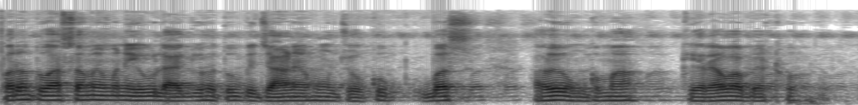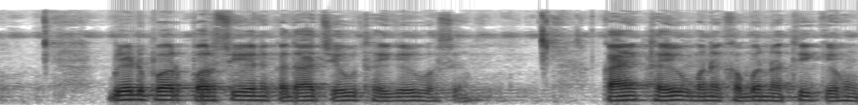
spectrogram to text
પરંતુ આ સમયે મને એવું લાગ્યું હતું કે જાણે હું ચોખ્ખું બસ હવે ઊંઘમાં ઘેરાવા બેઠો હતો. બેડ પર પરસી અને કદાચ એવું થઈ ગયું હશે. કાંઈક થયું, મને ખબર નથી કે હું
